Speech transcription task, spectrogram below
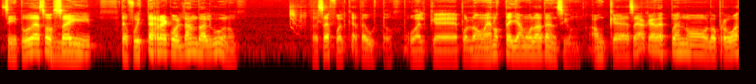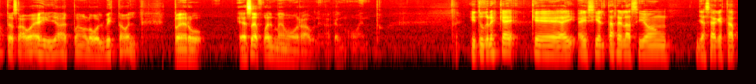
si tú de esos mm. seis te fuiste recordando alguno, ese fue el que te gustó. O el que por lo menos te llamó la atención. Aunque sea que después no lo probaste esa vez y ya después no lo volviste a ver. Pero ese fue el memorable en aquel momento. ¿Y tú crees que, que hay, hay cierta relación ya sea que está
